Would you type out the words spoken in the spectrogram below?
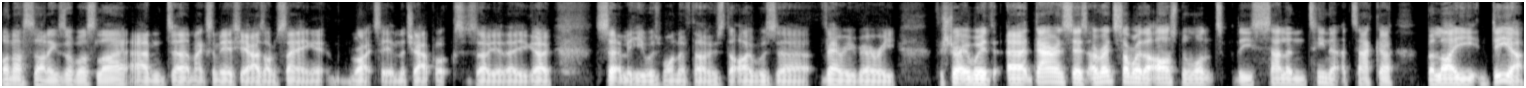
on us signing Szoboszlai and uh, Maximius. Yeah, as I'm saying it, writes it in the chat box. So yeah, there you go. Certainly, he was one of those that I was uh, very, very frustrated with. Uh, Darren says, I read somewhere that Arsenal want the Salernitana attacker Boulaye Dia,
